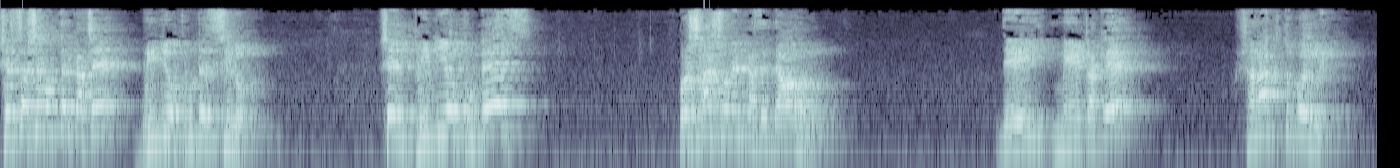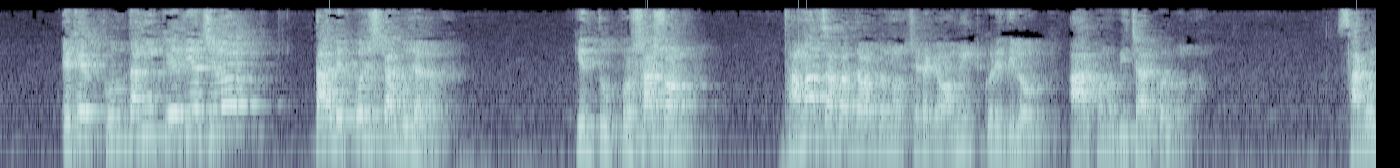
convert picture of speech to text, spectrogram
স্বেচ্ছাসেবকদের কাছে ভিডিও ফুটেজ ছিল। সেই ভিডিও ফুটেজ প্রশাসনের কাছে দেওয়া হল যে এই মেয়েটাকে শনাক্ত করলে, একে ফুলদানি কে দিয়েছিল, তাহলে পরিষ্কার বোঝা যাবে। কিন্তু প্রশাসন ধামা চাপা দেওয়ার জন্য সেটাকে অমিট করে দিল, আর কোনো বিচার করল না। ছাগল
